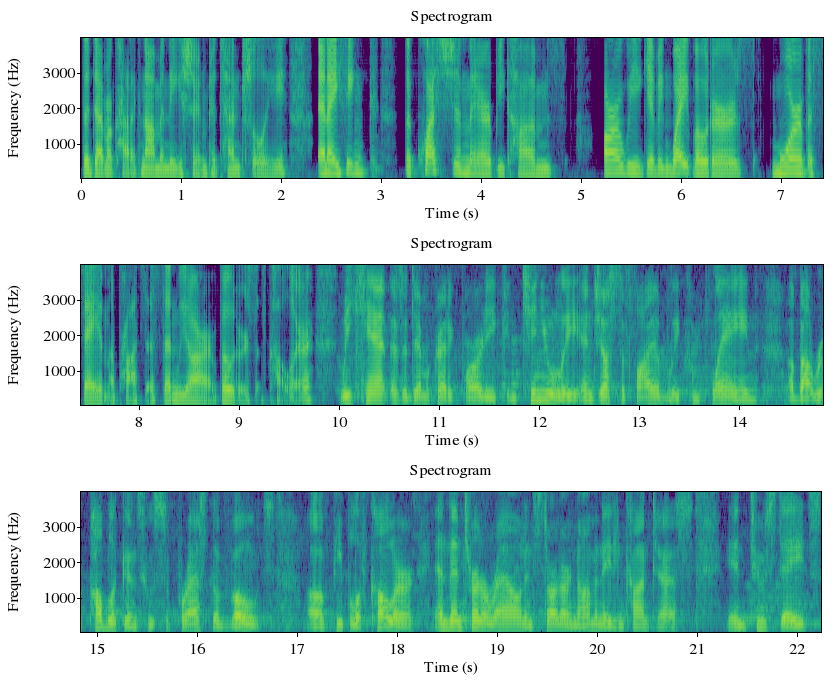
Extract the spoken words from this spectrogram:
the Democratic nomination potentially. And I think the question there becomes are we giving white voters more of a say in the process than we are voters of color? We can't, as a Democratic Party, continually and justifiably complain about Republicans who suppress the votes of people of color and then turn around and start our nominating contests in two states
